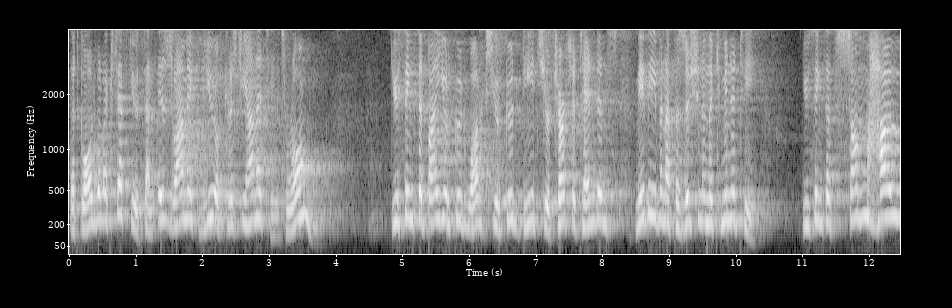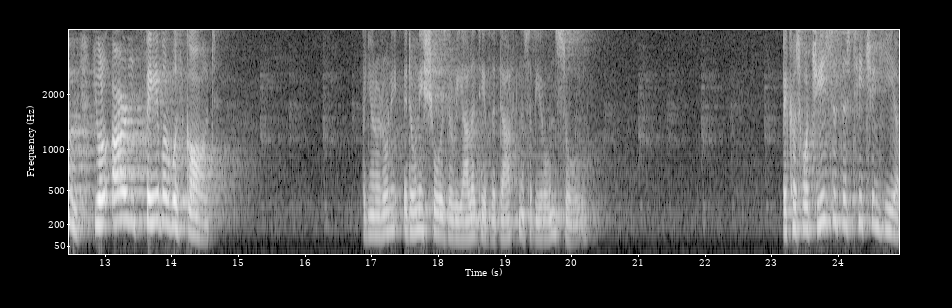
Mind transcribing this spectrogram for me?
that God will accept you. It's an Islamic view of Christianity. It's wrong. You think that by your good works, your good deeds, your church attendance, maybe even a position in the community, you think that somehow you'll earn favor with God. But you know, it only, it only shows the reality of the darkness of your own soul. Because what Jesus is teaching here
